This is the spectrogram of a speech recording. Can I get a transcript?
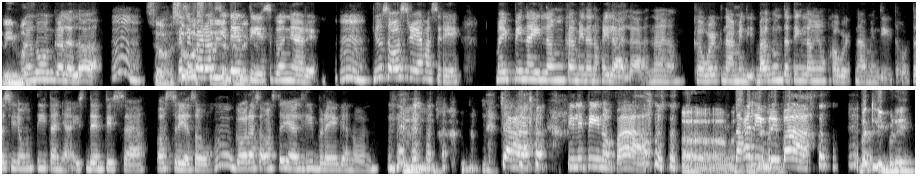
three months. Ganon kalala. Mm. So, so Kasi parang Austria si dentist, kunyari, mm, yung sa Austria kasi, may Pinay lang kami na nakilala na ka-work namin dito. Bagong dating lang yung ka-work namin dito. Tapos yung tita niya is dentist sa Austria. So, mm, Gora sa Austria, libre, ganun. Mm. Tsaka, Filipino pa. Oo, mas Nakalibre madali. pa. Ba't libre?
